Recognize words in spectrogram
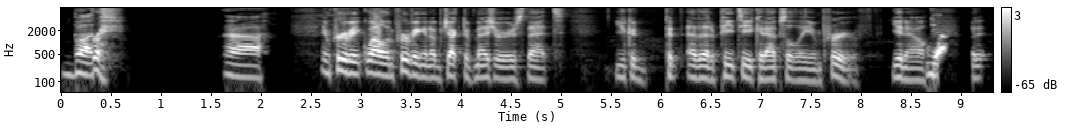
but Right. uh, improving well improving in objective measures that you could put uh, that a pt could absolutely improve you know Yeah. but it-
